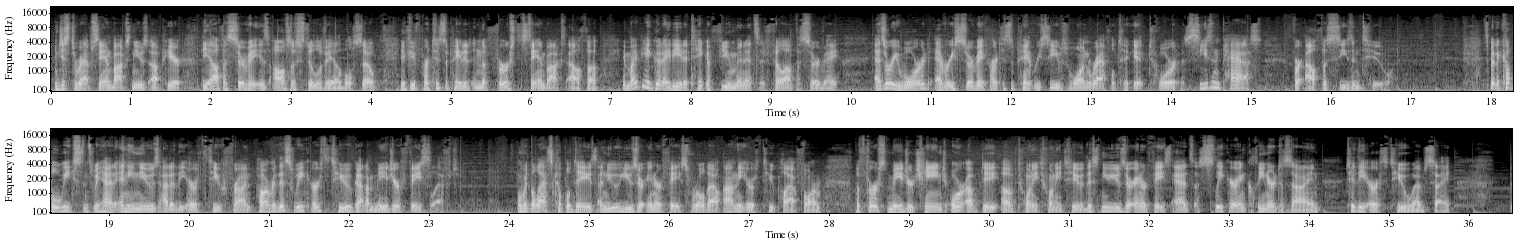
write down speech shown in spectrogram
And just to wrap Sandbox news up here, the Alpha survey is also still available, so if you've participated in the first Sandbox Alpha, it might be a good idea to take a few minutes and fill out the survey. As a reward, every survey participant receives one raffle ticket toward a season pass for Alpha Season 2. It's been a couple weeks since we had any news out of the Earth 2 front. However, this week Earth 2 got a major facelift. Over the last couple days, a new user interface rolled out on the Earth 2 platform. The first major change or update of 2022, this new user interface adds a sleeker and cleaner design to the Earth 2 website.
